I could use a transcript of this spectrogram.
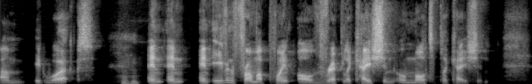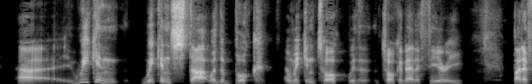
um, it works mm-hmm. and and and even from a point of replication or multiplication uh, we can we can start with a book and we can talk with talk about a theory but if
